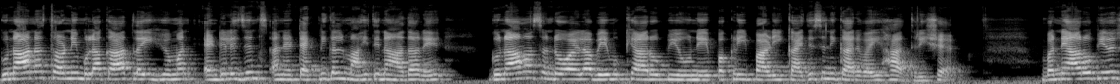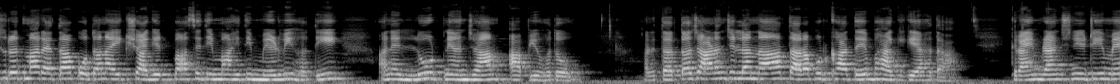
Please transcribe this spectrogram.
ગુનાના સ્થળની મુલાકાત લઈ હ્યુમન ઇન્ટેલિજન્સ અને ટેકનિકલ માહિતીના આધારે ગુનામાં સંડોવાયેલા બે મુખ્ય આરોપીઓને પકડી પાડી કાયદેસરની કાર્યવાહી હાથ ધરી છે. બંને આરોપીઓએ સુરતમાં રહેતા પોતાના એક શાગિર્દ પાસેથી માહિતી મેળવી હતી અને લૂંટને અંજામ આપ્યો હતો. અને તરત જ આણંદ જિલ્લાના તારાપુર ખાતે ભાગી ગયા હતા. ક્રાઇમ બ્રાન્ચની ટીમે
